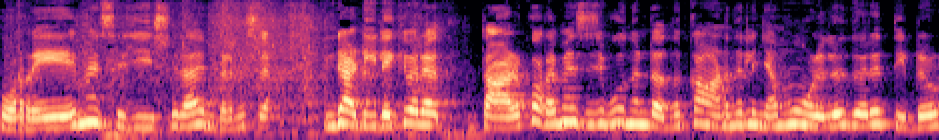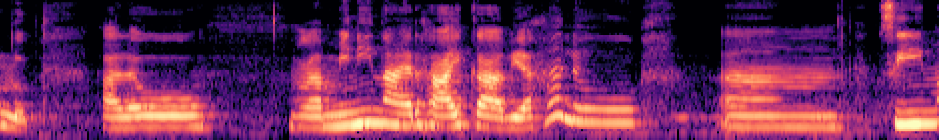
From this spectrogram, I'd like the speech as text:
കുറേ മെസ്സേജ് ഈശ്വര എന്തൊരു മെസ്സേജ് എന്റെ അടിയിലേക്ക് വരെ താഴെ കുറേ മെസ്സേജ് പോകുന്നുണ്ട്. അത് കാണുന്നില്ല. ഞാൻ മുകളിൽ ഇതുവരെ എത്തിയിട്ടേ ഉള്ളൂ. Hello Mini Nair. Hi Kavya. Hello Seema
